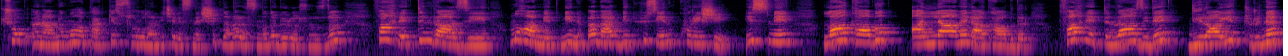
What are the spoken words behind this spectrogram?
Çok önemli muhakkak ki soruların içerisinde şıkların arasında da görüyorsunuzdur. Fahrettin Razi, Muhammed bin Ömer bin Hüseyin Kureşi ismi, lakabı Allame lakabıdır. Fahrettin Razi de dirayet türüne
